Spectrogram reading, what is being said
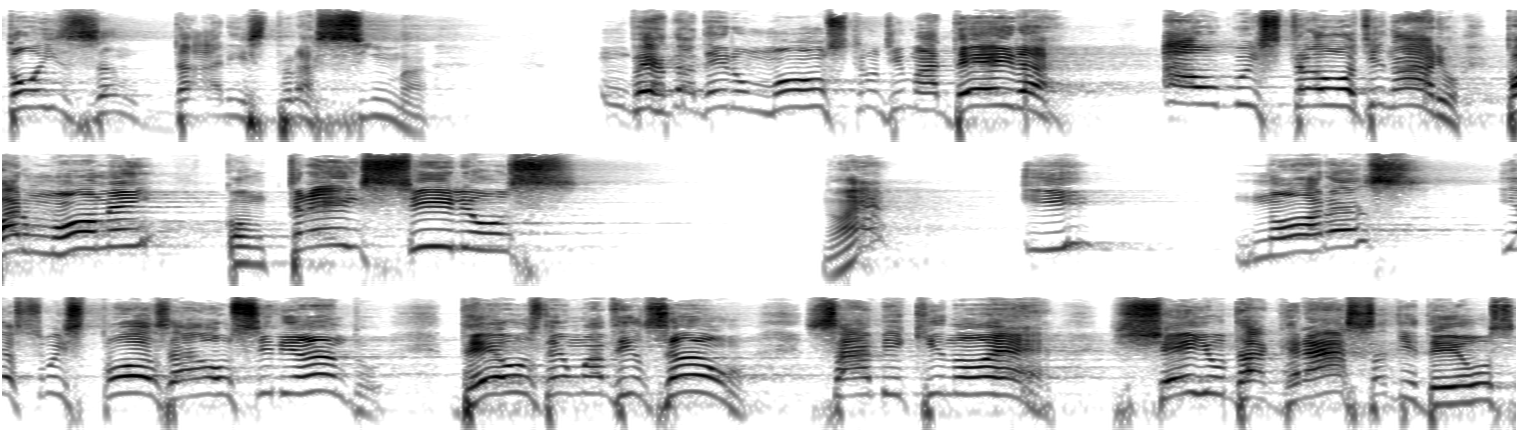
dois andares para cima um verdadeiro monstro de madeira, algo extraordinário para um homem com três filhos, não é? E noras e a sua esposa auxiliando. Deus deu uma visão, sabe que Noé, cheio da graça de Deus,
